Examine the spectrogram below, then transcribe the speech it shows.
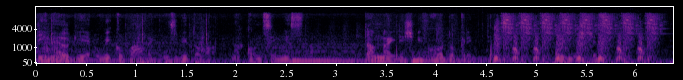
Tým Helgi je u vykopávek u Hřbitova, na konci města. Tam najdeš i vchod do krypty. Hodně štěstí.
